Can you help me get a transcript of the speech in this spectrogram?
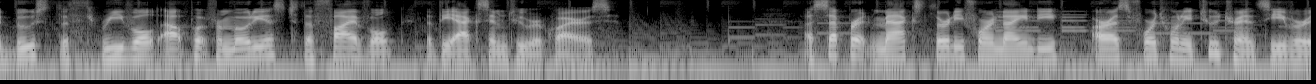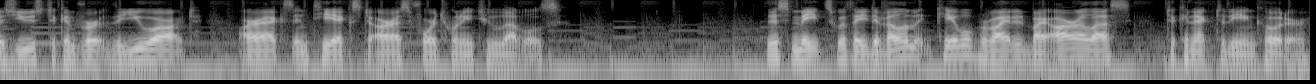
to boost the 3 volt output from moteus to the 5 volt that the AksIM-2 requires. A separate MAX 3490 RS422 transceiver is used to convert the UART, RX, and TX to RS422 levels. This mates with a development cable provided by RLS to connect to the encoder.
